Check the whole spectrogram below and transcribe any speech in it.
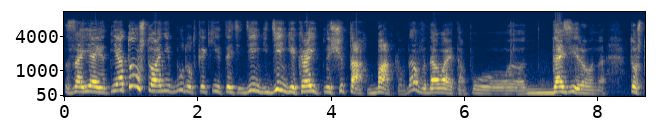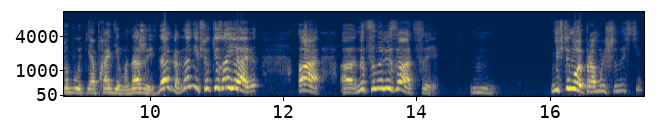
заявит не о том, что они будут какие-то эти деньги, деньги кроить на счетах банков, да, выдавая там по э, дозированно то, что будет необходимо на жизнь, да, когда они все-таки заявят о, национализации нефтяной промышленности,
